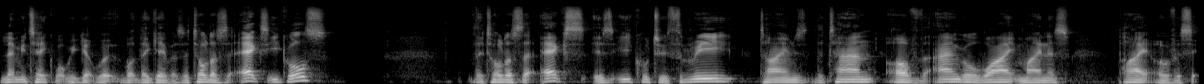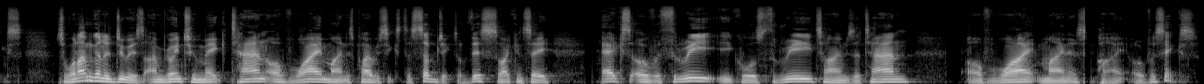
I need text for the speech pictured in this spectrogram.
let me take what we get, what they gave us. They told us that x equals, they told us that x is equal to 3 times the tan of the angle y minus pi over 6. So what I'm going to do is I'm going to make tan of y minus pi over 6 the subject of this. So I can say x over 3 equals 3 times the tan of y minus pi over 6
